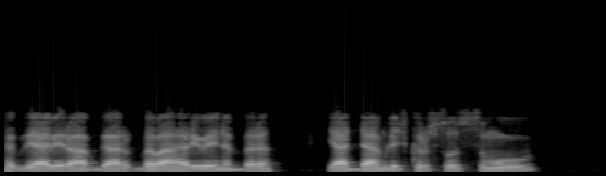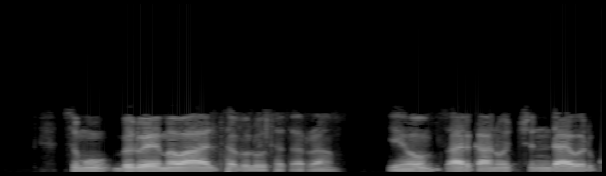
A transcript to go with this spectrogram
ከእግዚአብሔር አብ ጋር በባህሪው የነበረ የአዳም ልጅ ክርስቶስ ስሙ ብሉየ መዋዕል ተብሎ ተጠራ። ይኸውም ጻድቃኖች እንዳይወድቁ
